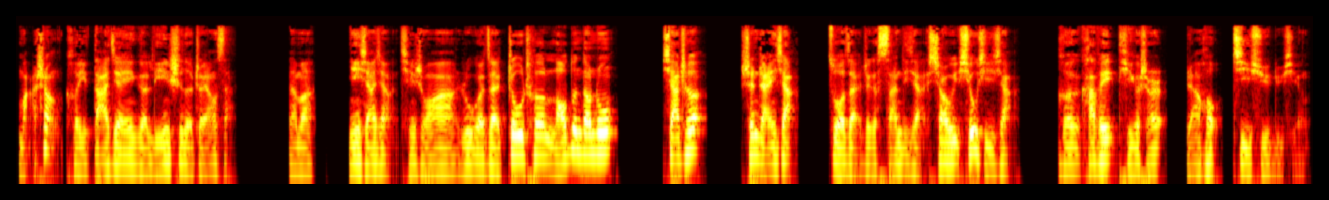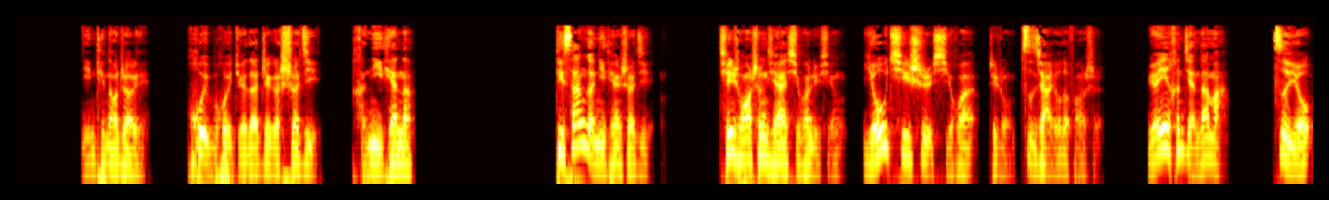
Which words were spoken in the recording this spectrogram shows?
马上可以搭建一个临时的遮阳伞。那么您想想，秦始皇啊，如果在舟车劳顿当中下车伸展一下，坐在这个伞底下稍微休息一下，喝个咖啡提个神儿，然后继续旅行，您听到这里会不会觉得这个设计很逆天呢？第三个逆天设计。秦始皇生前喜欢旅行，尤其是喜欢这种自驾游的方式。原因很简单嘛，自由、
